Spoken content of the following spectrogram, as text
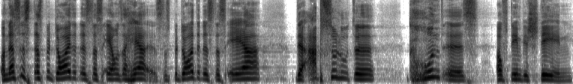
Und das ist, das bedeutet es, dass er unser Herr ist. Das bedeutet es, dass er der absolute Grund ist, auf dem wir stehen.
